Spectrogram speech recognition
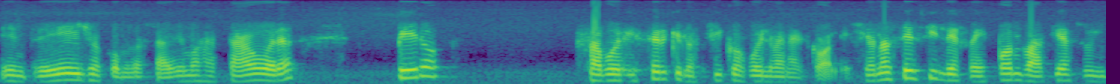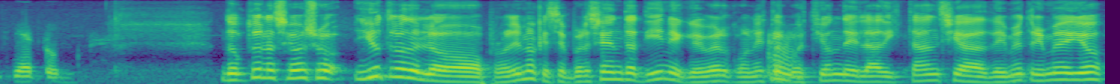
entre ellos, como lo sabemos hasta ahora, pero favorecer que los chicos vuelvan al colegio. No sé si les respondo hacia su inquietud. Doctora Ceballo, y otro de los problemas que se presenta tiene que ver con esta mm. cuestión de la distancia de metro y medio,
